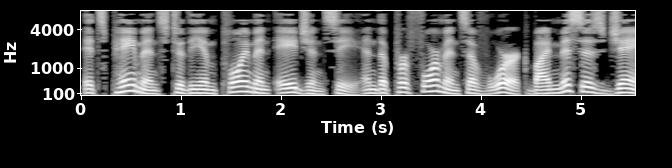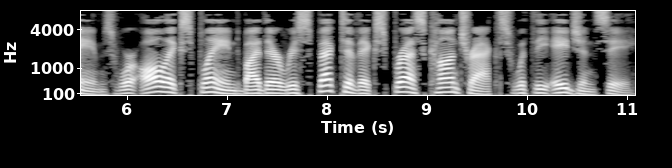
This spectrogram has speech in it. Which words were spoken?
its payments to the employment agency and the performance of work by Mrs. James were all explained by their respective express contracts with the agency.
